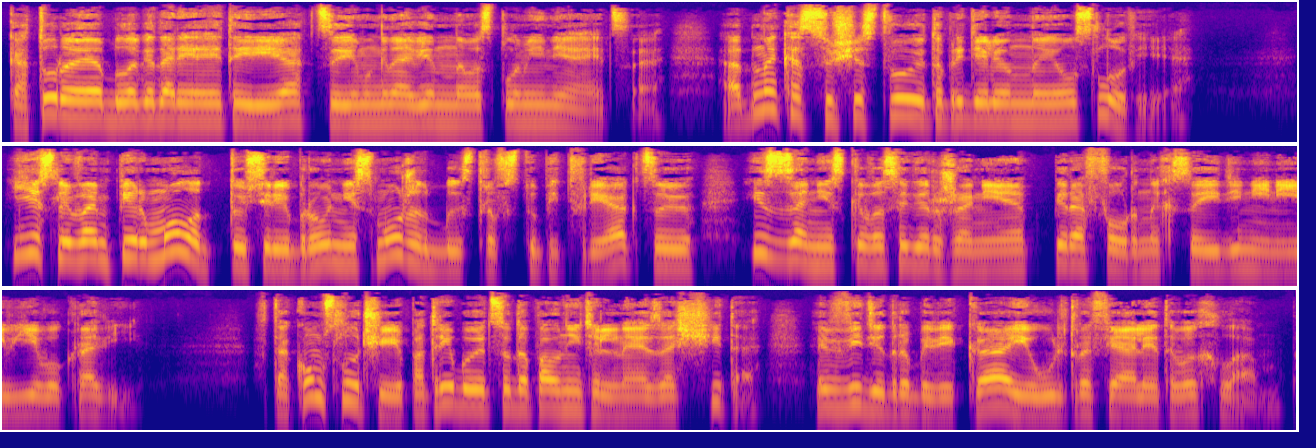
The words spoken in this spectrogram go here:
которая благодаря этой реакции мгновенно воспламеняется, однако существуют определенные условия — если вампир молод, то серебро не сможет быстро вступить в реакцию из-за низкого содержания пирофорных соединений в его крови. В таком случае потребуется дополнительная защита в виде дробовика и ультрафиолетовых ламп.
